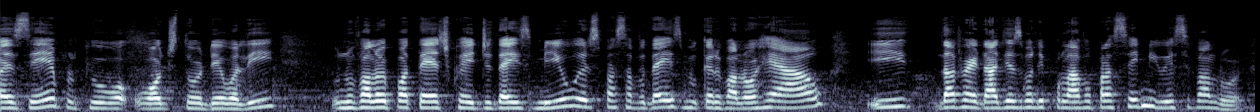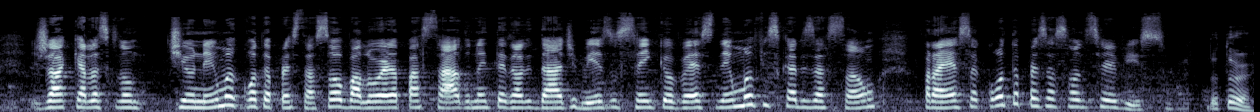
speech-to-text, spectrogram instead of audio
exemplo que o, o auditor deu ali, no valor hipotético aí de 10 mil, eles passavam 10 mil, que era o valor real, e, na verdade, eles manipulavam para 100 mil esse valor. Já aquelas que não tinham nenhuma contraprestação, o valor era passado na integralidade mesmo, sem que houvesse nenhuma fiscalização para essa contraprestação de serviço. Doutor,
